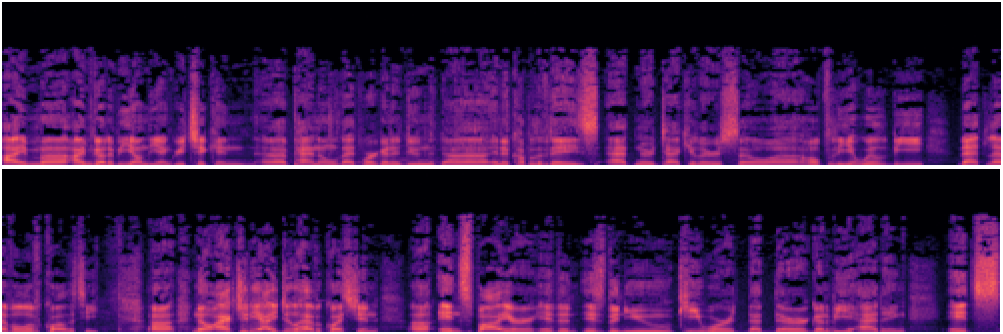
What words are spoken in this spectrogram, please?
I'm uh, I'm going to be on the Angry Chicken uh, panel that we're going to do uh, in a couple of days at Nerdtacular. So hopefully, it will be that level of quality. no, actually, I do have a question. inspire is the new keyword that they're going to be adding. It's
